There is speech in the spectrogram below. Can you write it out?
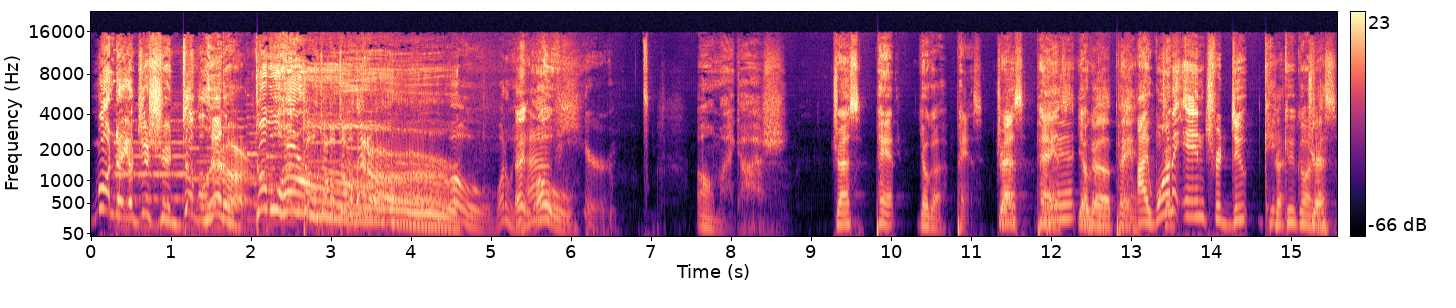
Monday edition double hitter, Double hitter. double double double hitter. Whoa, what do we Hey, have whoa. here? Oh my gosh. Dress, pant, yoga, pants. Dress, pants, yoga, pants. I want to introduce. Keep, keep going. Dress,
